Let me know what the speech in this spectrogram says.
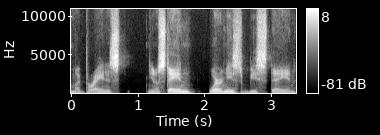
my brain is you know staying where it needs to be staying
